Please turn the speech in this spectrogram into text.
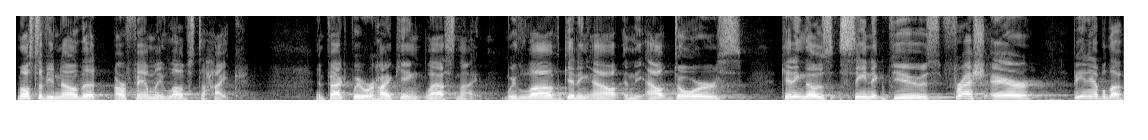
Most of you know that our family loves to hike. In fact, we were hiking last night. We love getting out in the outdoors, getting those scenic views, fresh air, being able to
